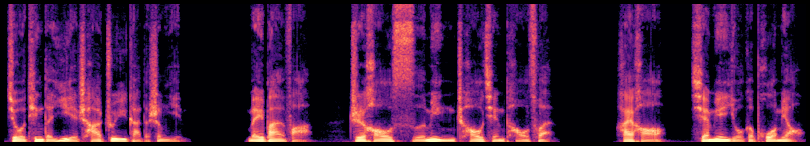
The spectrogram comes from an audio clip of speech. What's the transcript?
就听得夜叉追赶的声音。没办法，只好死命朝前逃窜。还好前面有个破庙。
